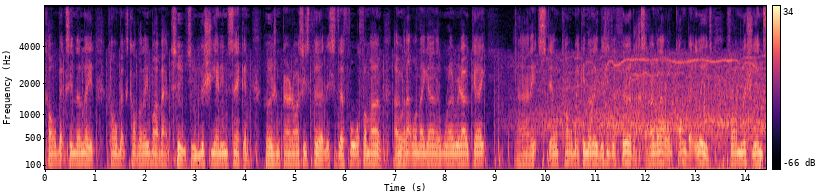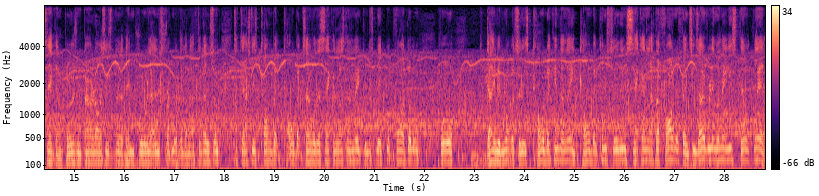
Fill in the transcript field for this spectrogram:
Colbeck's in the lead. Got the lead by about two to Le Chien in second. Persian Paradise is third. This is the fourth from home. Over that one they go. They're all over it okay. And it's still Colbeck in the lead. This is the third last. And over that one, Colbeck leads from Le Chien second. Persian Paradise is third. Then Drury Lane struggling. They're going to have to go some to catch this Colbeck. Colbeck's over the second last in the lead. Could this be a quick fire double for David Robertson? It's Colbeck in the lead. Colbeck comes through the second last. The final fence. He's over in the lead. He's still clear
